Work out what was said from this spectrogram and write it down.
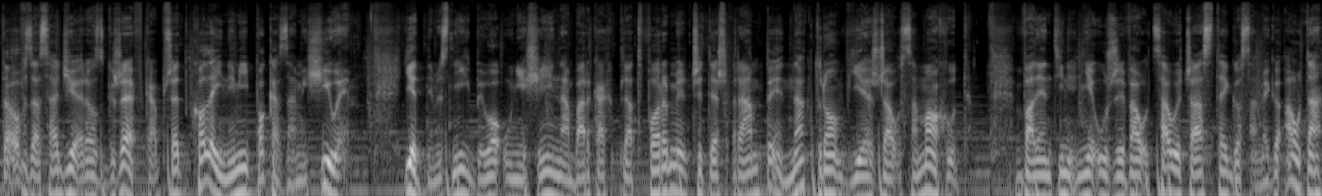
to w zasadzie rozgrzewka przed kolejnymi pokazami siły. Jednym z nich było uniesienie na barkach platformy czy też rampy, na którą wjeżdżał samochód. Valentin nie używał cały czas tego samego auta,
